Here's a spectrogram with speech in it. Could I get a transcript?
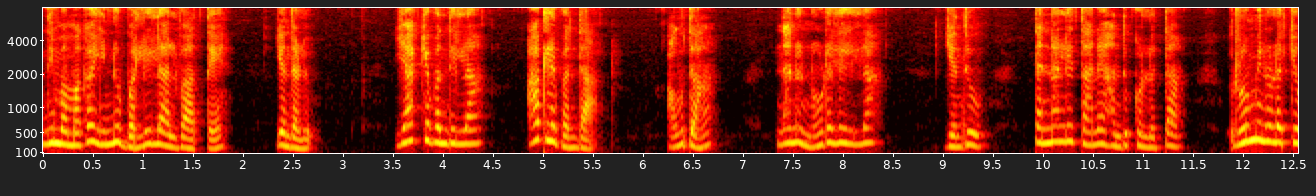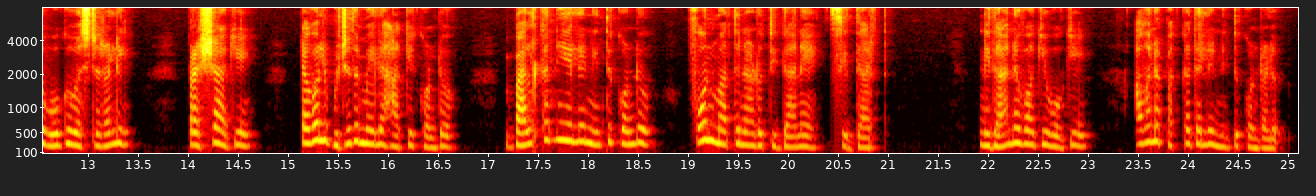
ನಿಮ್ಮ ಮಗ ಇನ್ನೂ ಬರಲಿಲ್ಲ ಅಲ್ವಾ ಅತ್ತೆ? ಎಂದಳು. ಯಾಕೆ ಬಂದಿಲ್ಲ? ಆಗಲೇ ಬಂದ. ಹೌದಾ? ನಾನು ನೋಡಲೇ ಇಲ್ಲ, ಎಂದು ತನ್ನಲ್ಲಿ ತಾನೇ ಅಂದುಕೊಳ್ಳುತ್ತಾ ರೂಮಿನೊಳಕ್ಕೆ ಹೋಗುವಷ್ಟರಲ್ಲಿ ಫ್ರೆಶ್ ಟವಲ್ ಭುಜದ ಮೇಲೆ ಹಾಕಿಕೊಂಡು ಬಾಲ್ಕನಿಯಲ್ಲೇ ನಿಂತುಕೊಂಡು ಫೋನ್ ಮಾತನಾಡುತ್ತಿದ್ದಾನೆ ಸಿದ್ಧಾರ್ಥ್. ನಿಧಾನವಾಗಿ ಹೋಗಿ ಅವನ ಪಕ್ಕದಲ್ಲಿ ನಿಂತುಕೊಂಡಳು.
